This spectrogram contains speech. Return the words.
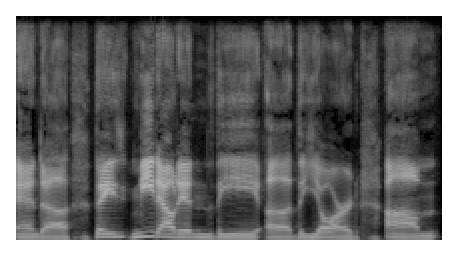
and uh, they meet out in the uh, the yard. Um,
